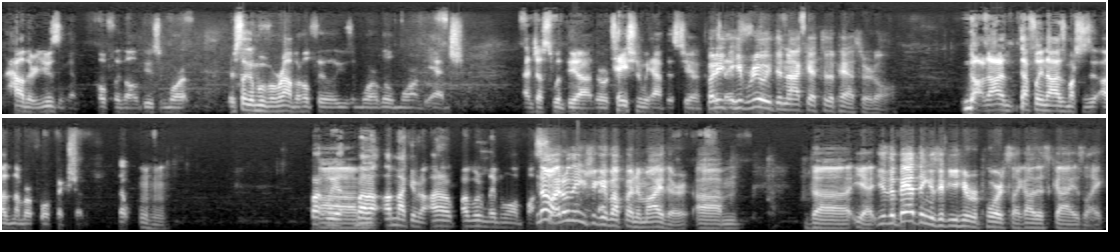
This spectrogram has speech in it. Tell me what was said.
how they're using him. Hopefully they'll use him more. They're still gonna move around, but hopefully they'll use him more, a little more on the edge, and just with the uh, the rotation we have this year. but he, he really did not get to the passer at all. no, not definitely not as much as a number four should. Nope. Mhm. But, we, Um, but I'm not giving up. I, don't, I wouldn't label him a bust. No, yet. I don't think you should give up on him either. Um, the yeah, yeah, the bad thing is if you hear reports like, oh, this guy is like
